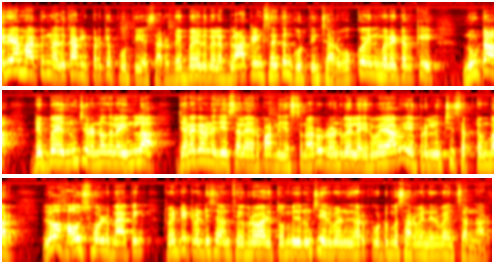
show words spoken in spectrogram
ఏరియా మ్యాపింగ్ అధికారులు ఇప్పటికే పూర్తి చేశారు. డెబ్బై ఐదు వేల బ్లాక్ లింక్స్ సైతం గుర్తించారు. ఒక్కో ఎన్యూమరేటర్కి నూట డెబ్బై ఐదు నుంచి రెండు వందల ఇండ్ల జనగణన చేసేలా ఏర్పాట్లు చేస్తున్నారు. రెండు వేల ఇరవై ఆరు ఏప్రిల్ నుంచి సెప్టెంబర్లో household mapping twenty twenty seven February తొమ్మిది నుంచి ఇరవై ఎనిమిది వరకు కుటుంబ సర్వే నిర్వహించన్నారు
